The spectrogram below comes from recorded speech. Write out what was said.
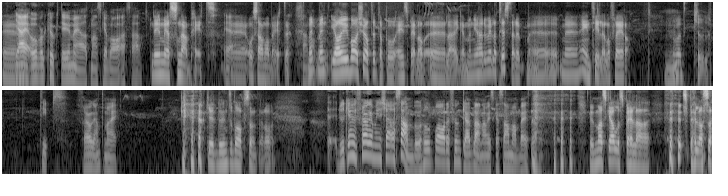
Eh, Ja, Overcooked är ju mer att man ska vara så här. Det är mer snabbhet eh, och samarbete. Men, samarbete. men jag har ju bara kört detta på enspelarläge. Men jag hade velat testa det med, med en till eller flera. Det Mm. var ett kul. Tips. Fråga inte mig. Okej, du är inte bra på sånt eller vad? Eh, Du kan ju fråga min kära sambo hur bra det funkar ibland när vi ska samarbeta. Man ska aldrig spela, spela så,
